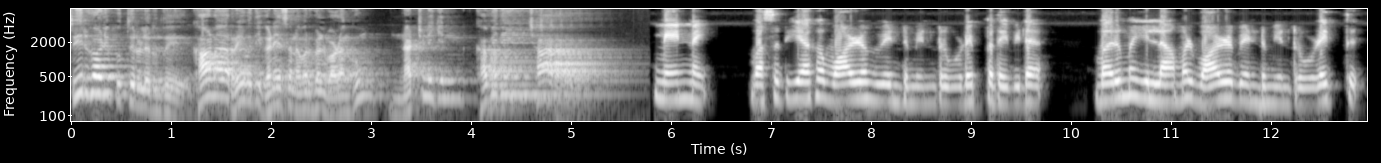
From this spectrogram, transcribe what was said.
சீர்காழி புத்திரிலிருந்து காணா ரேவதி கணேசன் அவர்கள் வழங்கும் நட்டினியின் கவிதை மேன்மை வசதியாக வாழ வேண்டும் என்று உழைப்பதை விட வறுமை இல்லாமல் வாழ வேண்டும் என்று உழைத்து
